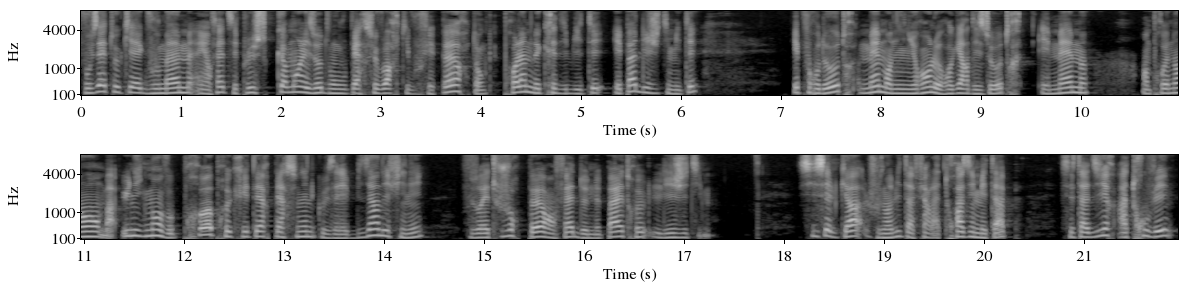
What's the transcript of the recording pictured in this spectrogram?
vous êtes ok avec vous-même et en fait c'est plus comment les autres vont vous percevoir qui vous fait peur, donc problème de crédibilité et pas de légitimité. Et pour d'autres, même en ignorant le regard des autres et même en prenant bah, uniquement vos propres critères personnels que vous avez bien définis, vous aurez toujours peur en fait de ne pas être légitime. Si c'est le cas, je vous invite à faire la troisième étape, c'est-à-dire à trouver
